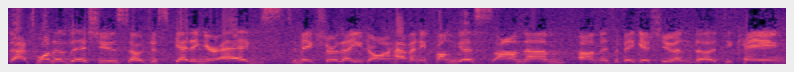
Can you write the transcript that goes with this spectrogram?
that's one of the issues. So just getting your eggs to make sure that you don't have any fungus on them um, is a big issue, and the decaying,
